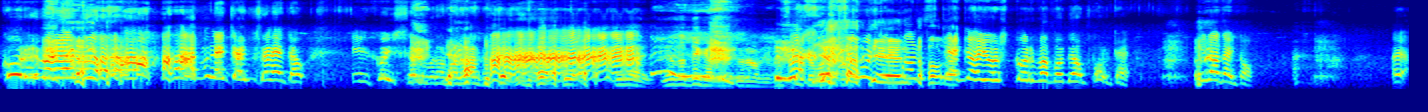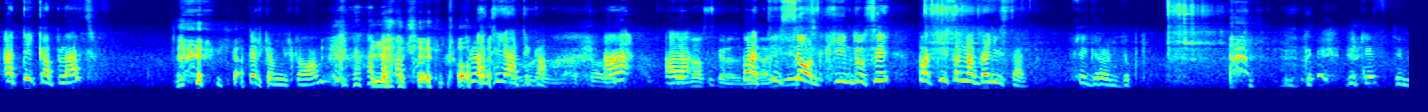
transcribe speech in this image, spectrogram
Kurwa, Ramadan! Wleciał i przeleciał. I chuj z celu. Słuchaj, ja zadycham, co tu robię. Ja pierdolę. Polskiego już, kurwa, bo miał Polkę. I nadaj to. A- Atyka plac. Też tam mieszkałam. Ja pierdolę. Plac i Atyka. A, ale Jednostkę. Pakistan, Hindusy, Pakistan, Afganistan. Przegrali dupki. Wiecie, w tym,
